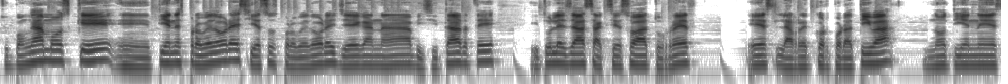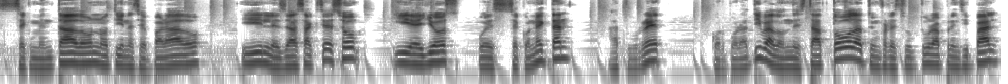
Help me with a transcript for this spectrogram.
Supongamos que eh, tienes proveedores y esos proveedores llegan a visitarte y tú les das acceso a tu red. Es la red corporativa. No tienes segmentado, no tienes separado y les das acceso y ellos pues se conectan a tu red corporativa donde está toda tu infraestructura principal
